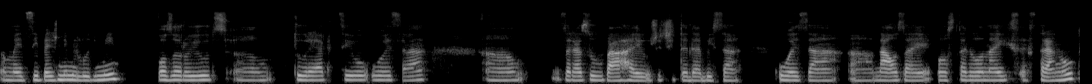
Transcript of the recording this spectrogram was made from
medzi bežnými ľuďmi, pozorujúc um, tú reakciu USA, um, zrazu váhajú, že či teda by sa USA uh, naozaj postavilo na ich stranu.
